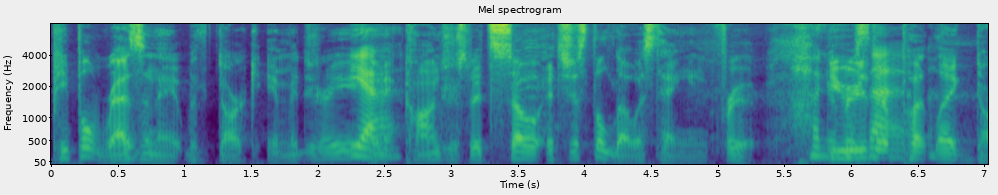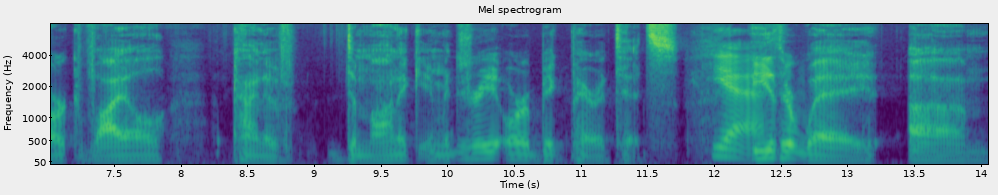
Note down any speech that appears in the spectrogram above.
people resonate with dark imagery yeah. and it conjures it's so it's just the lowest hanging fruit. Hundred you either put like dark vile kind of demonic imagery or a big pair of tits. Yeah. either way um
